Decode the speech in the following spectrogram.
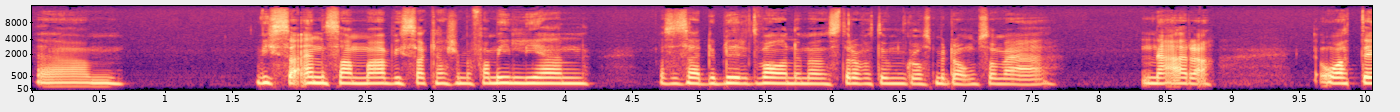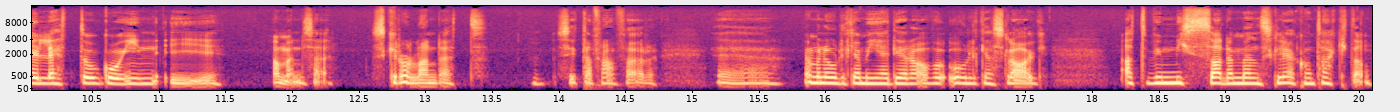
Ehm, vissa ensamma, vissa kanske med familjen. Alltså så här, det blir ett vanemönster av att umgås med dem som är nära. Och att det är lätt att gå in i ja, men så här, scrollandet, sitta framför eh, ja, men olika medier av olika slag. Att vi missar den mänskliga kontakten.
